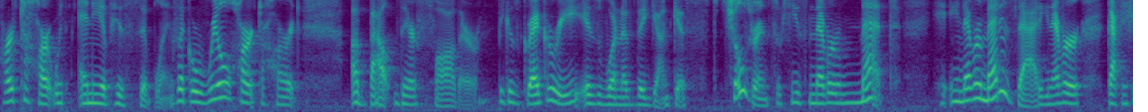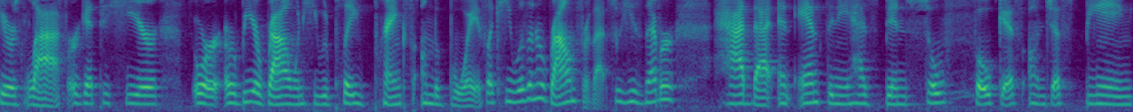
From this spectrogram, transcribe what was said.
heart to heart with any of his siblings, like a real heart to heart about their father. Because Gregory is one of the youngest children, so he's never met he never met his dad. He never got to hear his laugh or get to hear or or be around when he would play pranks on the boys. Like he wasn't around for that. So he's never had that and Anthony has been so focused on just being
